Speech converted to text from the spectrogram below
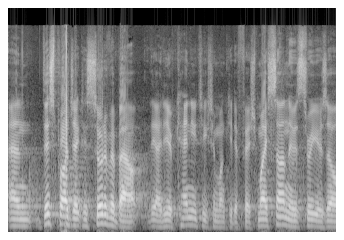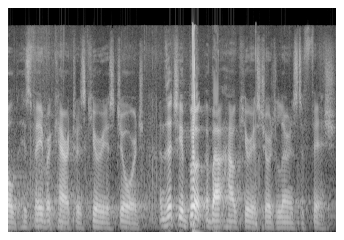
And this project is sort of about the idea of can you teach a monkey to fish? My son, who is three years old, his favorite character is Curious George. And there's actually a book about how Curious George learns to fish.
